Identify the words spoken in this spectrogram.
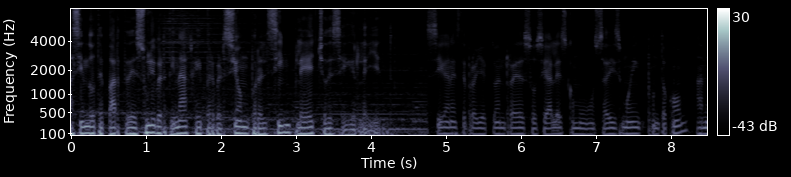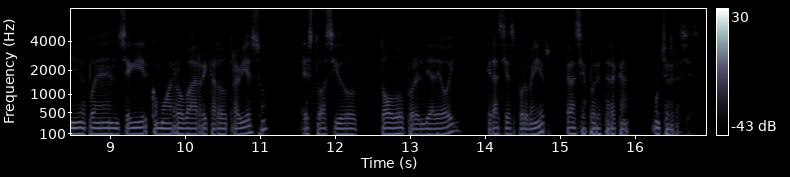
haciéndote parte de su libertinaje y perversión por el simple hecho de seguir leyendo. Sigan este proyecto en redes sociales como sadismoinc.com. A mí me pueden seguir como arroba Ricardo Travieso. Esto ha sido todo por el día de hoy. Gracias por venir, gracias por estar acá. Muchas gracias.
